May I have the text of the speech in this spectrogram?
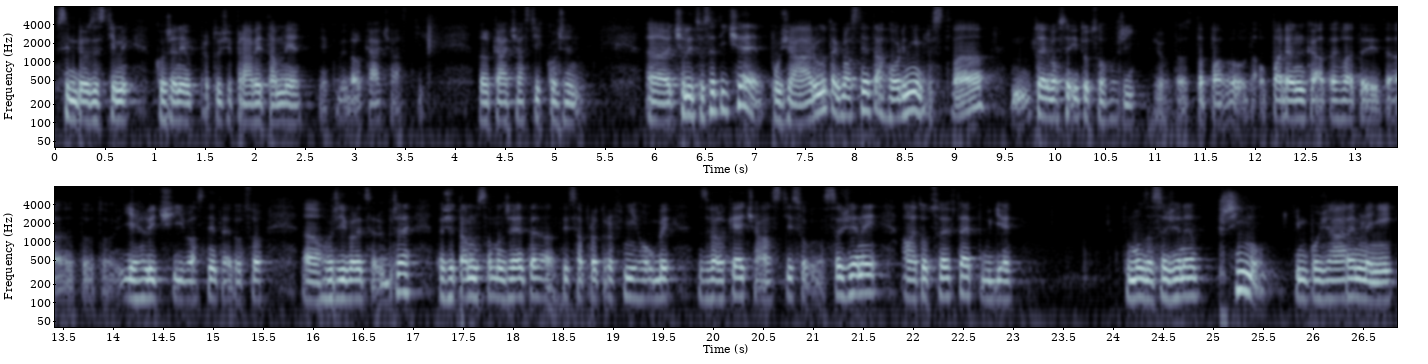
symbioze s těmi kořeny, protože právě tam je jakoby velká část těch, velká část těch kořenů. Eh, čili co se týče požáru, tak vlastně ta horní vrstva, to je vlastně i to, co hoří. Že? Ta, ta, ta opadanka a tohle, ty, ta, to, to jehličí, vlastně to je to, co eh, hoří velice dobře. Takže tam samozřejmě ta, ty saprotrofní houby z velké části jsou zasaženy, ale to, co je v té půdě, to moc zasažené přímo tím požárem není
